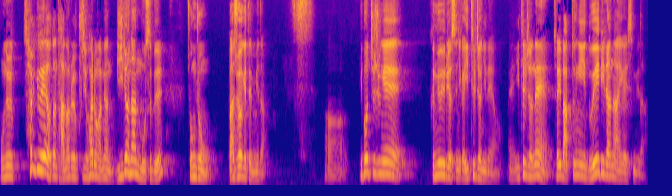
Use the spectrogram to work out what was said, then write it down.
오늘 설교의 어떤 단어를 굳이 활용하면 미련한 모습을 종종 마주하게 됩니다. 어, 이번 주 중에 금요일이었으니까 이틀 전이네요. 네, 이틀 전에 저희 막둥이 노엘이라는 아이가 있습니다.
